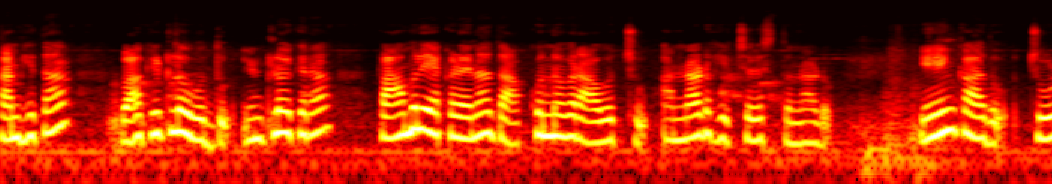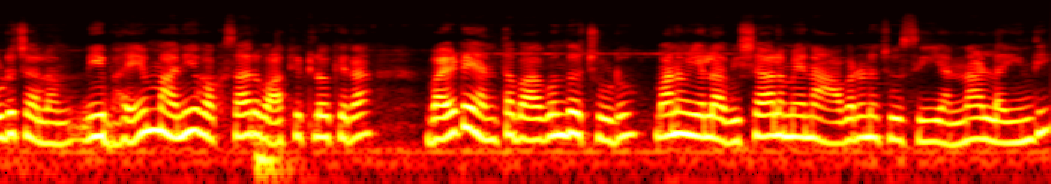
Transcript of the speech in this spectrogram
సంహిత వాకిట్లో వద్దు ఇంట్లోకి రా పాములు ఎక్కడైనా దాక్కున్నవి రావచ్చు అన్నాడు హెచ్చరిస్తున్నాడు. ఏం కాదు చూడు చలం నీ భయం మాని ఒకసారి వాకిట్లోకి రా బయట ఎంత బాగుందో చూడు మనం ఇలా విశాలమైన ఆవరణ చూసి ఎన్నాళ్ళయింది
